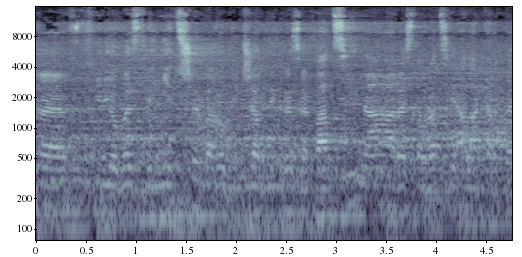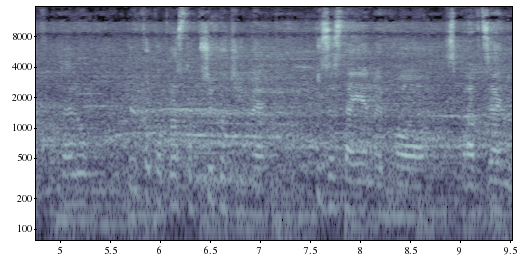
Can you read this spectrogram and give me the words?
że w chwili obecnej nie trzeba robić żadnych rezerwacji na restaurację à la carte w hotelu, tylko po prostu przychodzimy i zostajemy po sprawdzeniu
